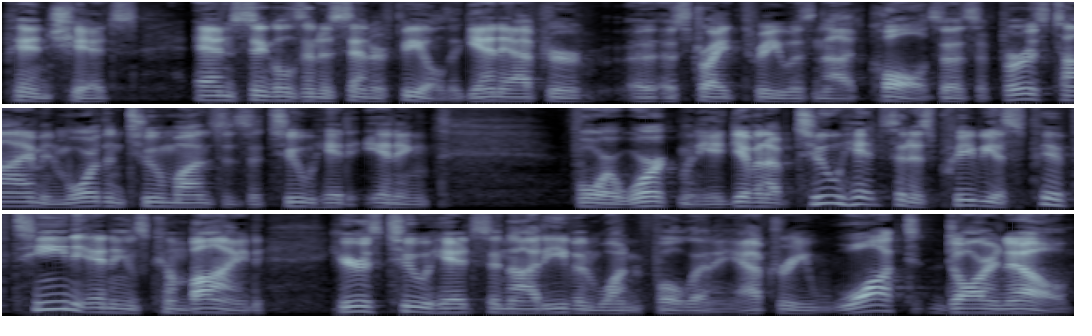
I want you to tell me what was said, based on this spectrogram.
pinch hits and singles in a center field, again after a, strike three was not called. So it's the first time in more than two months it's a two hit inning for Workman. He had given up two hits in his previous 15 innings combined. Here's two hits and not even one full inning. After he walked d'Arnaud,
